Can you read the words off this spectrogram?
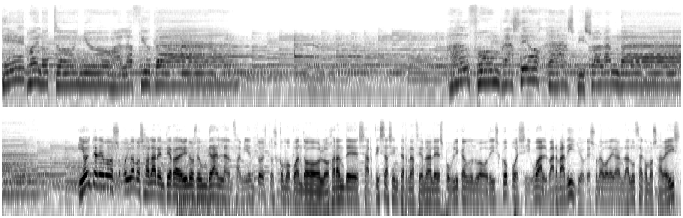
Llegó el otoño a la ciudad Alfombras de hojas, piso al andar. Y hoy tenemos, hoy vamos a hablar en Tierra de Vinos de un gran lanzamiento. Esto es como cuando los grandes artistas internacionales publican un nuevo disco, pues igual, Barbadillo, que es una bodega andaluza, como sabéis,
